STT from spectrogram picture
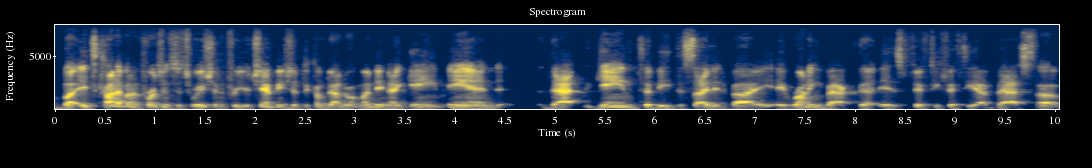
but it's kind of an unfortunate situation for your championship to come down to a Monday night game and that game to be decided by a running back that is 50-50 at best, uh,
